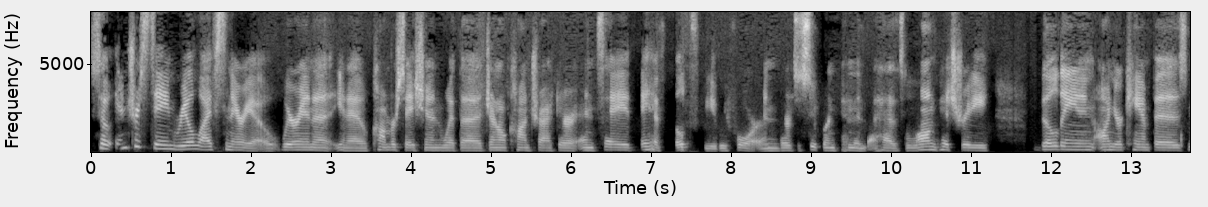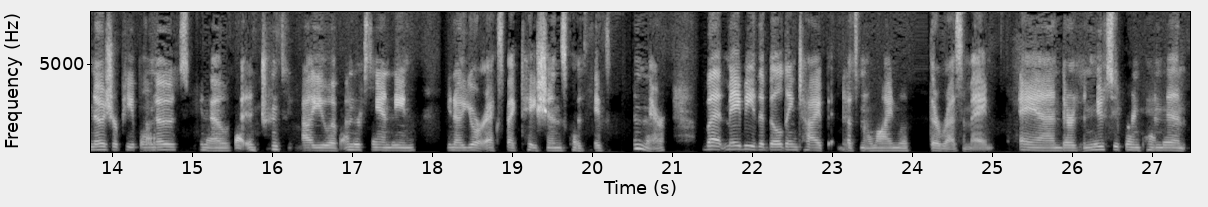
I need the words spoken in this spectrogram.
So interesting real life scenario. We're in a, you know, conversation with a general contractor and say they have built for you before and there's a superintendent that has long history building on your campus, knows your people, knows, you know, that intrinsic value of understanding, you know, your expectations because they've been there. But maybe the building type doesn't align with their resume. And there's a new superintendent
